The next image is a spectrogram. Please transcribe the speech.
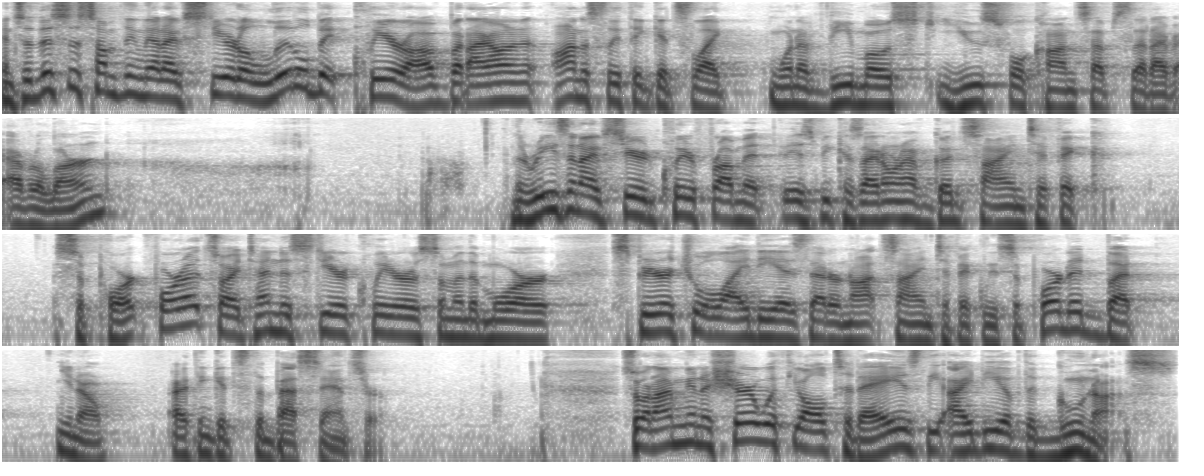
And so this is something that I've steered a little bit clear of, but I honestly think it's like one of the most useful concepts that I've ever learned. The reason I've steered clear from it is because I don't have good scientific support for it. So I tend to steer clear of some of the more spiritual ideas that are not scientifically supported, but you know, I think it's the best answer. So what I'm going to share with y'all today is the idea of the gunas.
